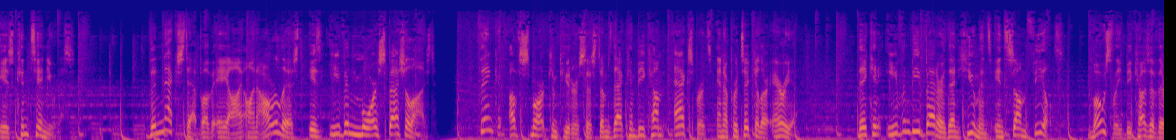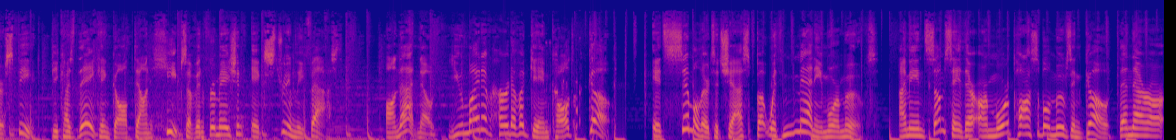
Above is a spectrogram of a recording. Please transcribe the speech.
is continuous. The next step of AI on our list is even more specialized. Think of smart computer systems that can become experts in a particular area. They can even be better than humans in some fields, mostly because of their speed, because they can gulp down heaps of information extremely fast. On that note, you might have heard of a game called Go. It's similar to chess, but with many more moves. I mean, some say there are more possible moves in Go than there are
